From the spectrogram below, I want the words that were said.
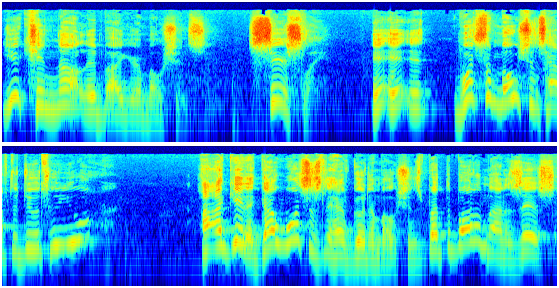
you cannot live by your emotions. Seriously. It, it, it, what's emotions have to do with who you are? I, I get it. God wants us to have good emotions, but the bottom line is this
